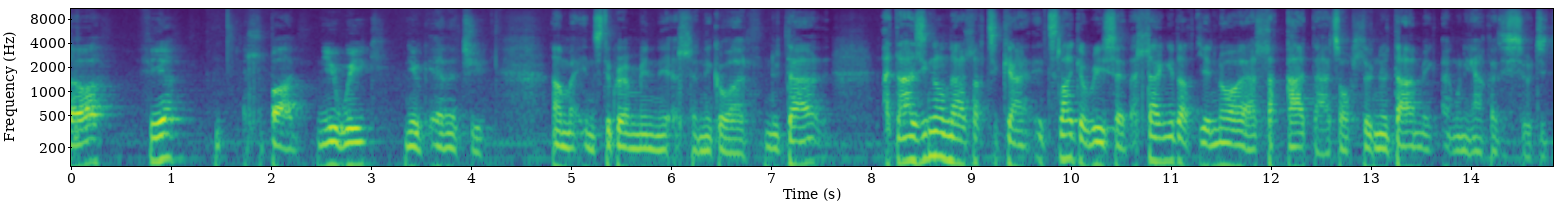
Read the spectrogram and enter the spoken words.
Der var fire. Altså bare new week, new energy. Ama Instagram minni alla nikoan. Nu der at der er ikke nogen allartika. It's like a reset. Allangi der januari allaqata asorlu nu tamik anguni haqatissuutit.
